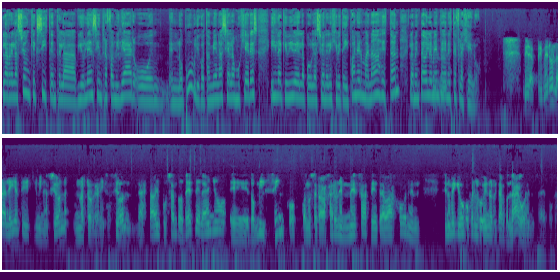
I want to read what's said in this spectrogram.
la relación que existe entre la violencia intrafamiliar o en, lo público también hacia las mujeres y la que vive la población LGBTI? ¿Cuán hermanadas están lamentablemente en este flagelo? Mira, primero la ley antidiscriminación, nuestra organización la estaba impulsando desde el año 2005, eh, cuando se trabajaron en mesas de trabajo en el, si no me equivoco, fue en el gobierno de Ricardo Lagos en esa época.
